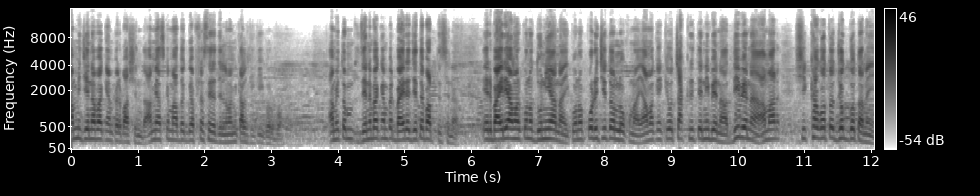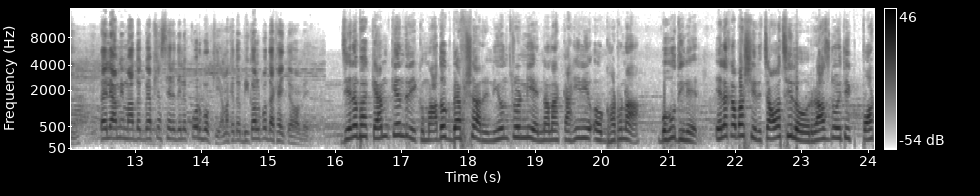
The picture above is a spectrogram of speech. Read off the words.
আমি জেনেভা ক্যাম্পের বাসিন্দা, আমি আজকে মাদক ব্যবসা ছেড়ে দিলাম, আমি কালকে কি করব? আমি তো জেনেভা ক্যাম্পের বাইরে যেতে পারতেছি না। এর বাইরে আমার কোনো দুনিয়া নাই, কোনো পরিচিত লোক নাই, আমাকে কেউ চাকরিতে নিবে না, দিবে না, আমার শিক্ষাগত যোগ্যতা নেই। তাইলে আমি মাদক ব্যবসা ছেড়ে দিলে করব কি? আমাকে তো বিকল্প দেখাইতে হবে। জেনেভা ক্যাম্প কেন্দ্রিক মাদক ব্যবসার নিয়ন্ত্রণ নিয়ে নানা কাহিনী ও ঘটনা বহুদিনের। এলাকাবাসীর চাওয়া ছিল রাজনৈতিক পট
